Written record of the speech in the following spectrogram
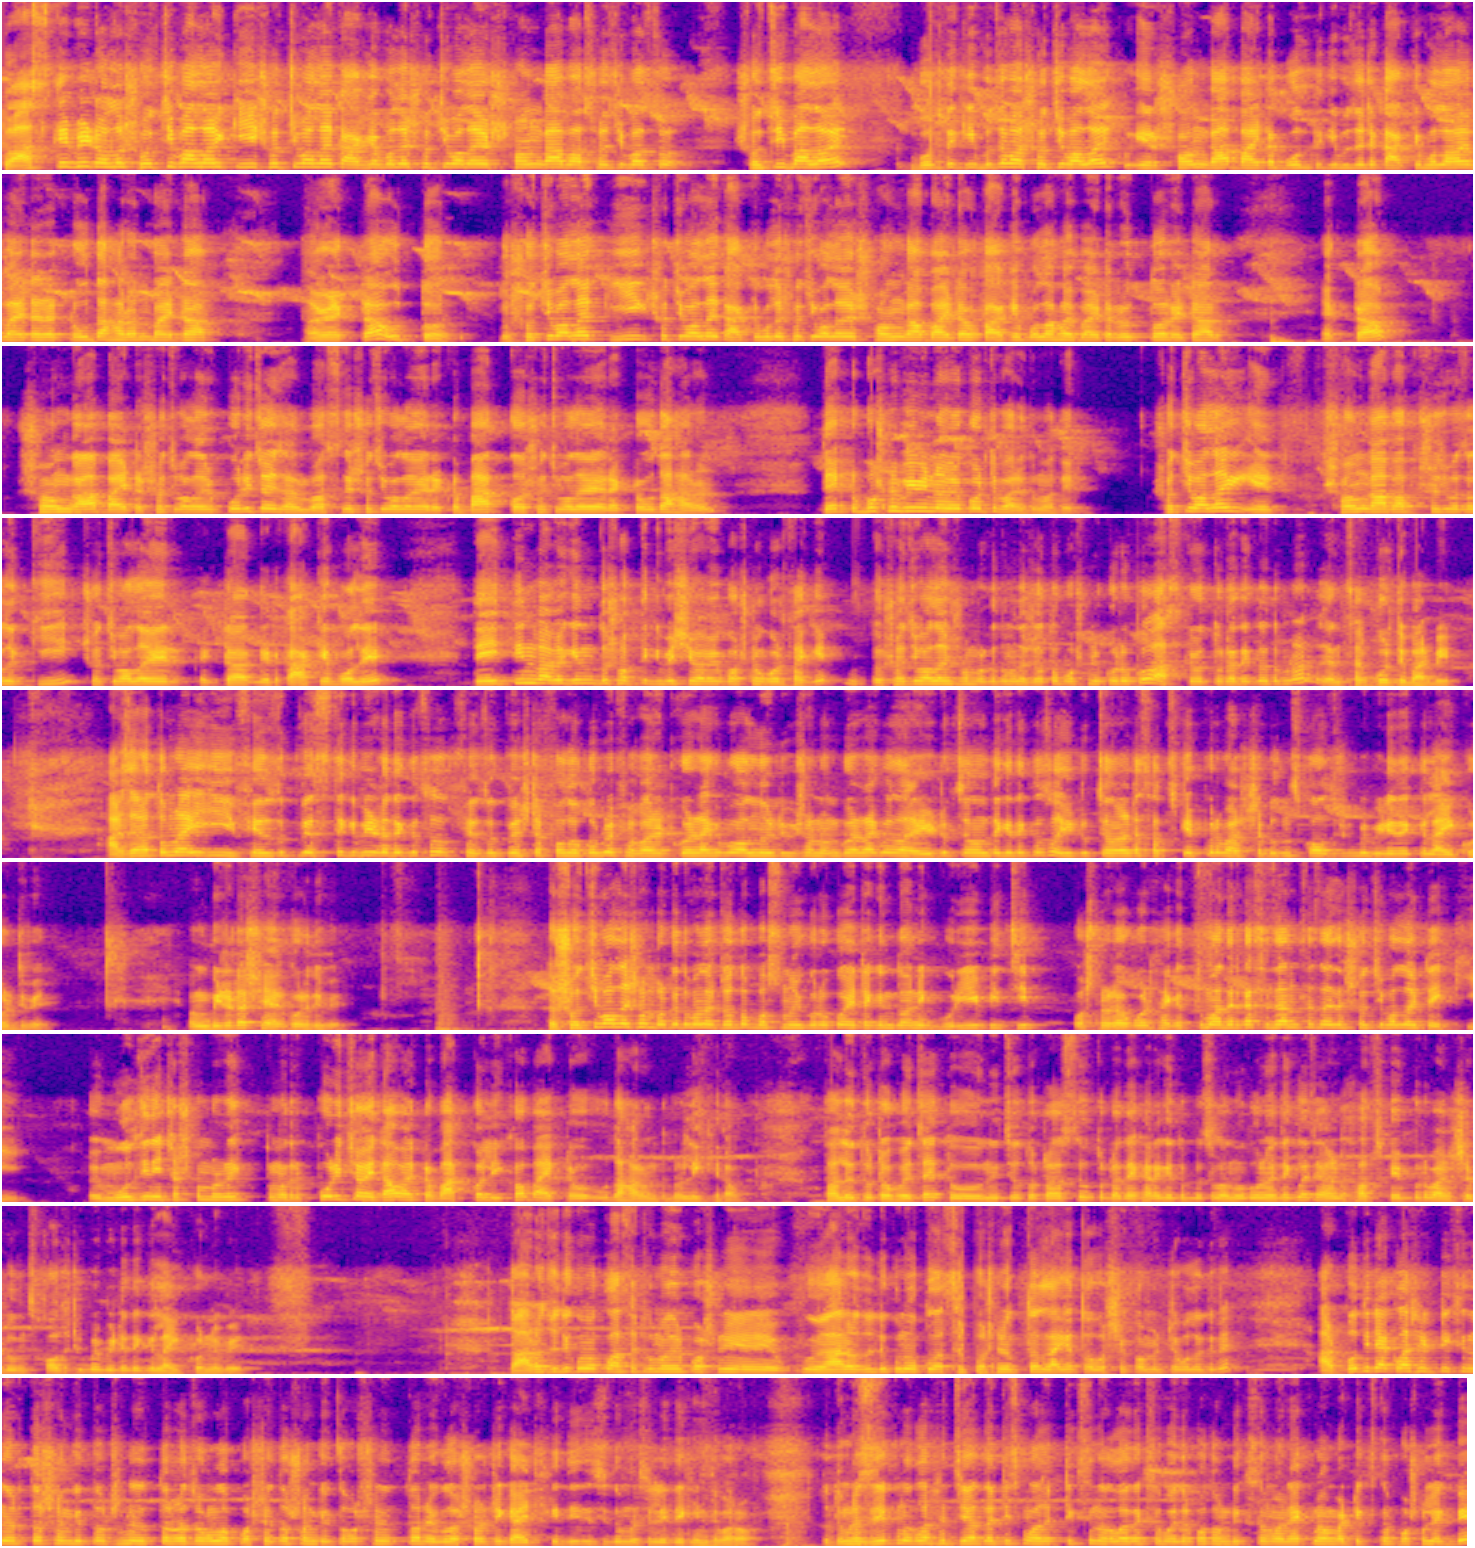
তো আজকের ভিডিও হলো সচিবালয় কি? সচিবালয় কাকে বলে? সচিবালয়ের সংজ্ঞা বা সচিবালয় সচিবালয় বলতে কি বোঝে? বা সচিবালয় এর সংজ্ঞা বা এটা বলতে কি বোঝে? এটা কাকে বলা হয়? বা এটার একটা উদাহরণ বা এটা একটা উত্তর। তো সচিবালয় কি? সচিবালয় কাকে বলে? সচিবালয়ের সংজ্ঞা বা এটা কাকে বলা হয়? বা এটার উত্তর, এটার একটা সংজ্ঞা বা এটা সচিবালয়ের পরিচয় জানব। আজকে সচিবালয়ের একটা বাক্য, সচিবালয়ের একটা উদাহরণ। তো একটা প্রশ্ন বিভিন্নভাবে করতে পারে তোমাদের। সচিবালয় এর সংজ্ঞা বা সচিবালয় কি? সচিবালয়ের একটা এটা কাকে বলে? তো এই তিনভাবে কিন্তু সব থেকে বেশিভাবে প্রশ্ন করে থাকে। তো সচিবালয় সম্পর্কে তোমাদের যত প্রশ্ন করুক, আজকের উত্তরটা দেখলে তোমরা অ্যান্সার করতে পারবে। আর যারা তোমরা এই ফেসবুক পেজ থেকে ভিডিওটা দেখতেছো ফেসবুক পেজটা ফলো করবে ফেভারিট করে রাখবে অল নোটিফিকেশন অন করে রাখবে, যারা ইউটিউব চ্যানেল থেকে দেখতেছো ইউটিউব চ্যানেলটা সাবস্ক্রাইব করে করবে ভিডিও দেখে লাইক করে দিবে এবং ভিডিওটা শেয়ার করে দিবে। তো সচিবালয় সম্পর্কে তোমাদের যত প্রশ্নই করুক, এটা কিন্তু অনেক ঘুরিয়ে পিছিয়ে প্রশ্নটা করে থাকে। তোমাদের কাছে জানতে চাই যে সচিবালয়টা কি? ওই মূল জিনিসটা সম্পর্কে তোমাদের পরিচয় দাও, একটা বাক্য লিখো বা একটা উদাহরণ তোমরা লিখে দাও। তাহলে উত্তরটা হয়ে যায়। তো নিচে উত্তরটা আসছে উত্তরটা দেখার আগে তোমরা চলো নতুন হয়ে দেখলে চ্যানেলটা সাবস্ক্রাইব করে বেলুন কল ভিডিও দেখে লাইক করে নেবে। তো আরও যদি কোনো ক্লাসের তোমাদের প্রশ্নে আরও যদি কোনো ক্লাসের প্রশ্নের উত্তর লাগে, তো অবশ্যই কমেন্টে বলে দিবে। আর প্রতিটা ক্লাসের টিক্সিন উত্তর, সংক্ষিপ্ত উত্তর, রচনামূলক প্রশ্নের উত্তর, সংক্ষিপ্ত উত্তর, এগুলো সরাসরি গাইড থেকে দিয়ে দিচ্ছি তোমরা সেটা দেখে নিতে পারো। তো তোমরা যে কোনো ক্লাসের যে আদার টিক্স ক্লাসের টিক্সিন ওগুলো দেখছ বইদের প্রথম টিক্সিন মানে এক নম্বর টিক্স প্রশ্ন লিখবে।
